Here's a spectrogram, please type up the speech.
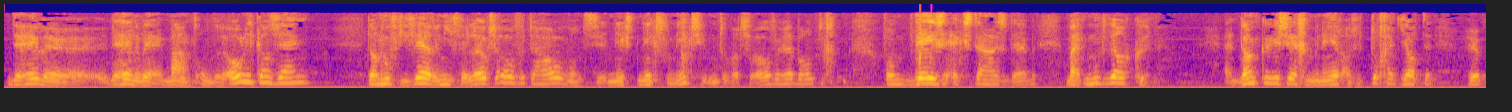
de hele, de hele maand onder de olie kan zijn. Dan hoeft hij verder niet veel leuks over te houden, want niks, niks voor niks. Je moet er wat voor over hebben om, om deze extase te hebben. Maar het moet wel kunnen. En dan kun je zeggen, meneer, als u toch gaat jatten, hup,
